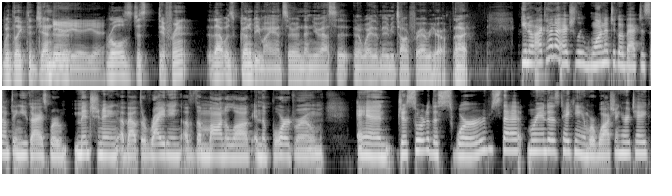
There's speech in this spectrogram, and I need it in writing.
with like the gender Yeah, yeah, yeah. roles just different. That was going to be my answer, and then you asked it in a way that made me talk forever. Hiro. All right. You know, I kind of actually wanted to go back to something you guys were mentioning about the writing of the monologue in the boardroom and just sort of the swerves that Miranda is taking and we're watching her take.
